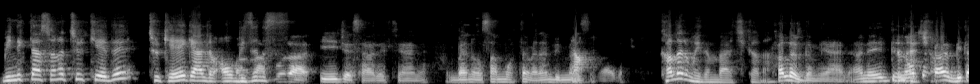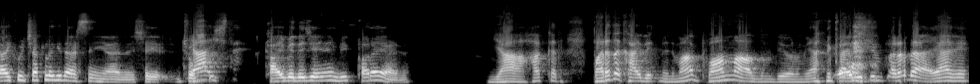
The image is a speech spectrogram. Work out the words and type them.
Bindikten sonra Türkiye'de Türkiye'ye geldim. O business Bora iyi cesaret yani. Ben olsam muhtemelen binmezdim abi. kalır mıydım Belçika'da? Kalırdım yani. Hani bir ne abi? Bir dahaki uçakla gidersin yani. Şey çok Ya işte kaybedeceğin en büyük para yani. ya hakikaten para da kaybetmedim abi puanla aldım diyorum yani kaybettiğim para da yani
